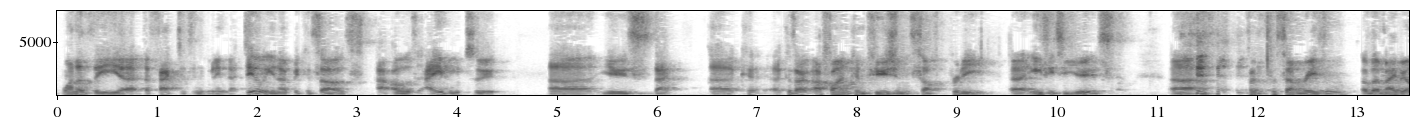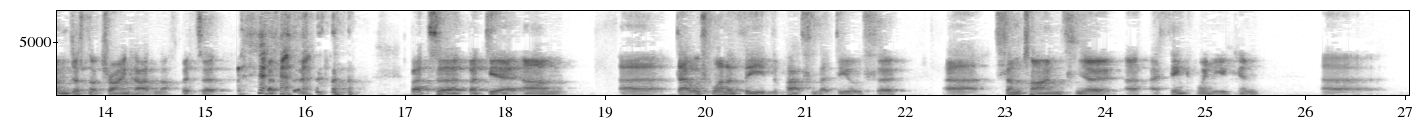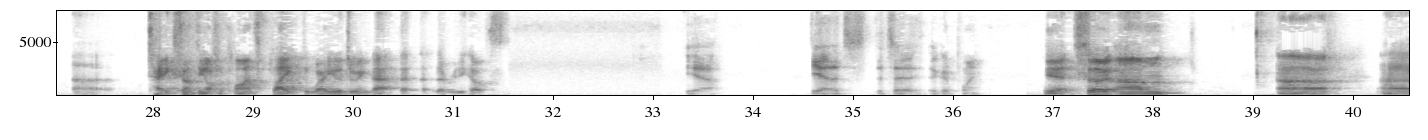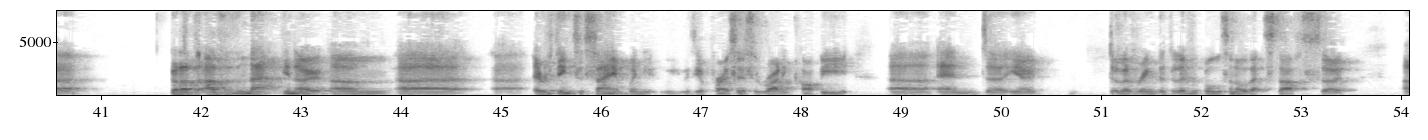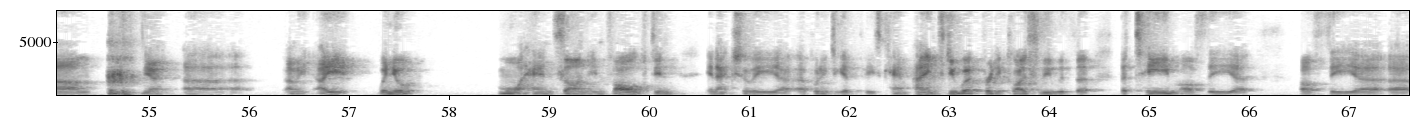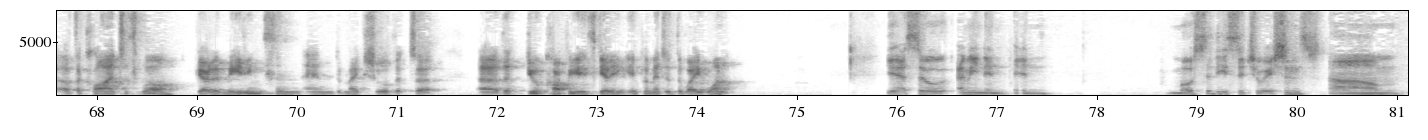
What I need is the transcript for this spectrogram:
one of the the factors in winning that deal. You know, because I was I was able to use that because I, I find Confusionsoft pretty uh, easy to use. Uh, for, for some reason, although maybe I'm just not trying hard enough. But uh, but uh, but, uh, but yeah, um, uh, that was one of the the parts of that deal. So uh, sometimes you know, uh, I think when you can uh, uh, take something off a client's plate, the way you're doing that, that that, that really helps. Yeah. Yeah, that's that's a, a good point. Yeah. So, um, uh, uh, but other, other than that, you know, um, uh, uh, everything's the same when you with your process of writing copy uh, and uh, you know delivering the deliverables and all that stuff. So, um, yeah, I mean, I when you're more hands-on involved in in actually putting together these campaigns, do you work pretty closely with the the team of the of the uh, uh, of the client as well. Go to meetings and and make sure that uh, uh, that your copy is getting implemented the way you want it. Yeah, so I mean, in in most of these situations, um,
